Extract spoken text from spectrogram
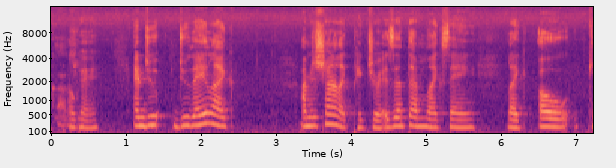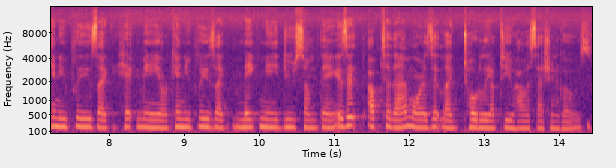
Gotcha. Okay. And do do they like I'm just trying to like picture it. Isn't them like saying like, "Oh, can you please like hit me or can you please like make me do something?" Is it up to them or is it like totally up to you how a session goes?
